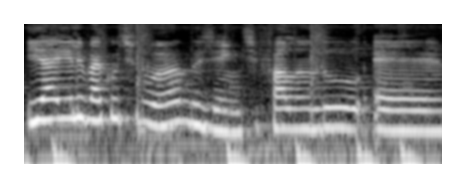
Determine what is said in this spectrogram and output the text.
E aí ele vai continuando, gente, falando. é,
